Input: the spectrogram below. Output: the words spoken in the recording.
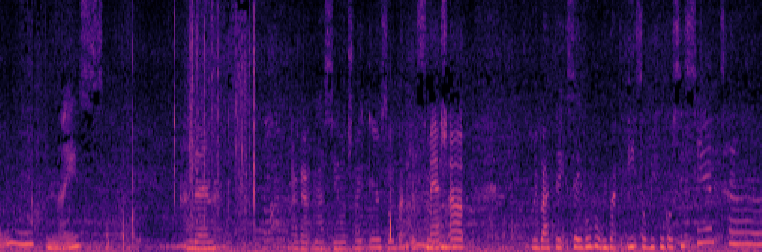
Ooh, nice. And then I got my sandwich right there. So we about to smash up. We about to say boo boo. We about to eat so we can go see Santa. Santa.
